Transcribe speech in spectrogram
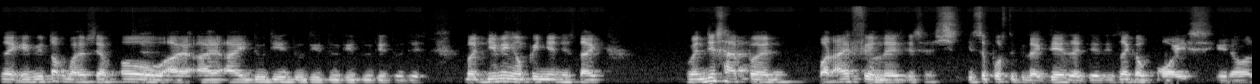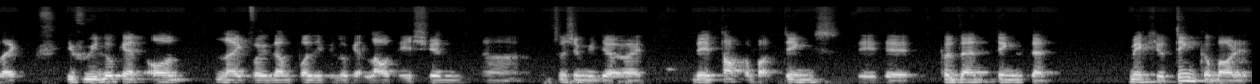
Like if you talk about yourself, oh, I, I, I do this, do this, do this, do this, do this. But giving opinion is like when this happened. What I feel is it's, it's supposed to be like this, like this. It's like a voice, you know. Like if we look at all, like for example, if you look at Loud Asian uh, social media, right? They talk about things. They they present things that makes you think about it.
